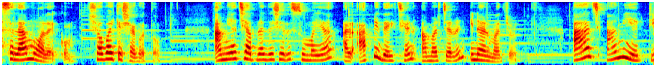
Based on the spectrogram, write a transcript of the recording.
আসসালামু আলাইকুম, সবাইকে স্বাগত। আমি আছি আপনাদের সাথে সুমাইয়া আর আপনি দেখছেন আমার চ্যানেল ইনার মাজন। আজ আমি একটি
